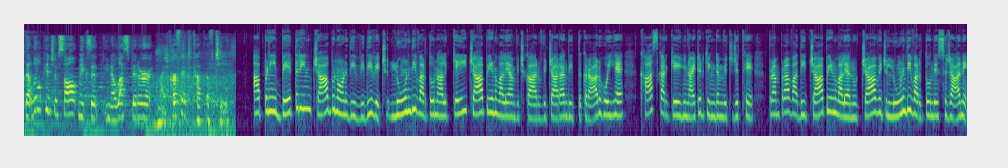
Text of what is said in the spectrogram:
That little pinch of salt makes it, you know, less bitter. My perfect cup of tea. ਆਪਣੀ ਬਿਹਤਰੀਨ ਚਾਹ ਬਣਾਉਣ ਦੀ ਵਿਧੀ ਵਿੱਚ ਲੂਣ ਦੀ ਵਰਤੋਂ ਨਾਲ ਕਈ ਚਾਹ ਪੀਣ ਵਾਲਿਆਂ ਵਿਚਕਾਰ ਵਿਚਾਰਾਂ ਦੀ ਤਕਰਾਰ ਹੋਈ ਹੈ ਖਾਸ ਕਰਕੇ ਯੂਨਾਈਟਿਡ ਕਿੰਗਡਮ ਵਿੱਚ ਜਿੱਥੇ ਪਰੰਪਰਾਵਾਦੀ ਚਾਹ ਪੀਣ ਵਾਲਿਆਂ ਨੂੰ ਚਾਹ ਵਿੱਚ ਲੂਣ ਦੀ ਵਰਤੋਂ ਦੇ ਸੁਝਾਅ ਨੇ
